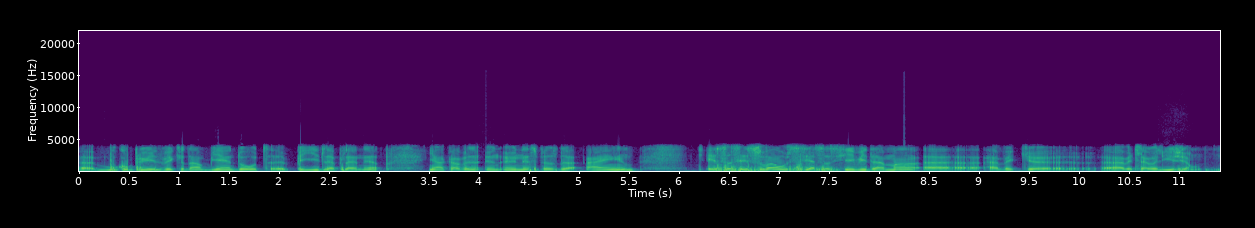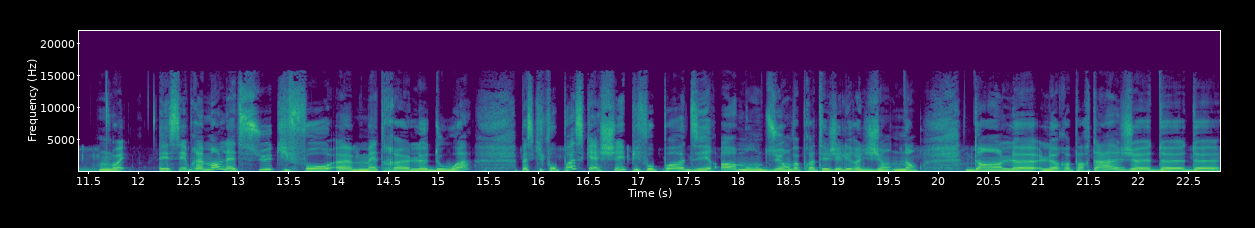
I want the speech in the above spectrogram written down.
euh, beaucoup plus élevée que dans bien d'autres euh, pays de la planète, il y a encore une, une, espèce de haine. Et ça, c'est souvent aussi associé évidemment avec euh, avec la religion. Oui. Et c'est vraiment là-dessus qu'il faut euh, mettre le doigt, parce qu'il faut pas se cacher, puis il faut pas dire oh mon Dieu, on va protéger les religions. Non, dans le, le reportage de, de,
